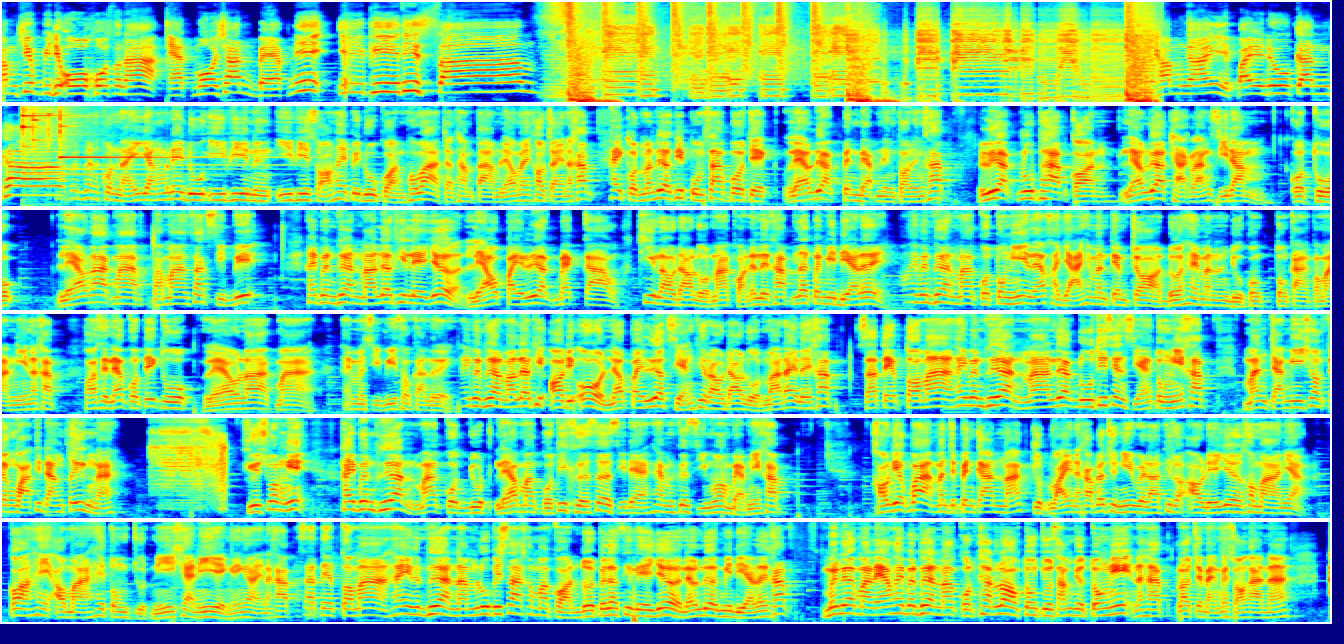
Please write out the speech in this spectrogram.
ทำคลิปวิดีโอโฆษณาแอดโมชั่นแบบนี้ EP ที่ 3 ทำไงไปดูกันครับเพื่อนๆ คนไหนยังไม่ได้ดู EP 1 EP 2 ให้ไปดูก่อน เพราะว่าจะทำตามแล้วไม่เข้าใจนะครับ ให้กดมาเลือกที่ปุ่มสร้างโปรเจกต์แล้วเลือกเป็นแบบ 1 ต่อหนึ่งครับ เลือกรูปภาพก่อน แล้วเลือกฉากหลังสีดำกดถูก แล้วลากมาประมาณสัก 10 วิ ให้เพื่อนๆมาเลือกที่เลเยอร์แล้วไปเลือกแบ็กกราวที่เราดาวน์โหลดมาก่อนได้เลยครับ เลือกไปมีเดียเลยเอาให้เพื่อนๆมากดตรงนี้แล้วขยายให้มันเต็มจอ โดยให้มันอยู่ตรงกลางประมาณนี้นะครับพอเสร็จแล้วกดติ๊กถูกแล้วลากมาให้มันสีวิเท่ากันเลย ให้เพื่อนๆมาเลือกที่ Audio แล้วไปเลือกเสียงที่เราดาวน์โหลดมาได้เลยครับสเต็ปต่อมาให้เพื่อนๆมาเลือกดูที่เส้นเสียงตรงนี้ครับ มันจะมีช่วงจังหวะที่ดังตึ้งนะ คือช่วงนี้ ให้เพื่อนๆมากดหยุดแล้วมากดที่เคอร์เซอร์สีแดงให้มันขึ้นสีม่วงแบบนี้ครับเขาเรียกว่ามันจะเป็นการมาร์กจุดไว้นะครับ แล้วทีนี้เวลาที่เราเอาเลเยอร์เข้ามาเนี่ยก็ให้เอามาให้ตรงจุดนี้แค่นี้เองง่ายๆนะครับสเต็ปต่อมาให้เพื่อนๆนำรูปพิซซ่าเข้ามาก่อน โดยไปเลือกที่เลเยอร์แล้วเลือกมีเดียเลยครับเมื่อเลือกมาแล้วให้เพื่อนๆมากดคัดลอกตรงจุดสามจุดตรงนี้นะครับ เราจะแบ่งเป็นสองอันนะ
